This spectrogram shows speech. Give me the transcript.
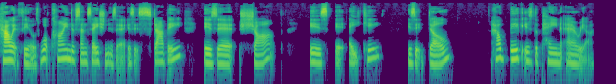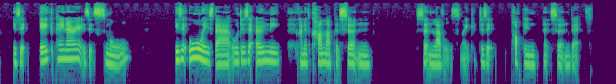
how it feels. What kind of sensation is it? Is it stabby? Is it sharp? Is it achy? Is it dull? How big is the pain area? Is it big pain area? Is it small? Is it always there or does it only uh, kind of come up at certain certain levels? Like does it pop in at certain bits?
